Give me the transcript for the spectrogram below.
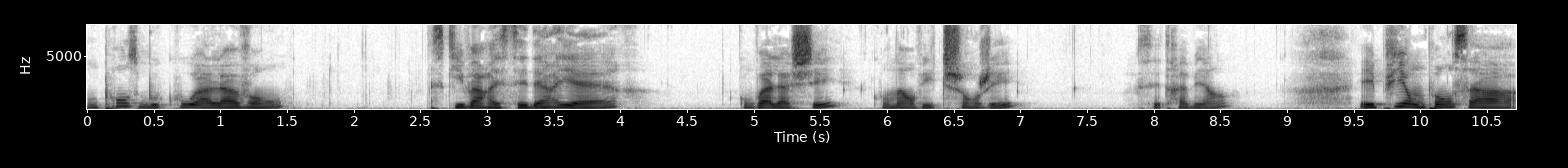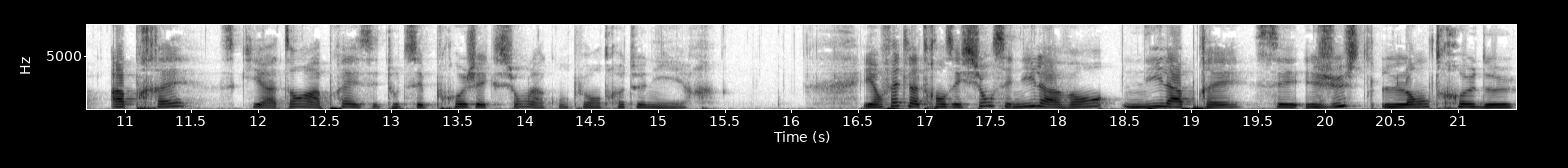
on pense beaucoup à l'avant, ce qui va rester derrière, qu'on va lâcher, qu'on a envie de changer, c'est très bien. Et puis on pense à après, ce qui attend après, c'est toutes ces projections là qu'on peut entretenir. Et en fait, la transition, c'est ni l'avant ni l'après, c'est juste l'entre-deux.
